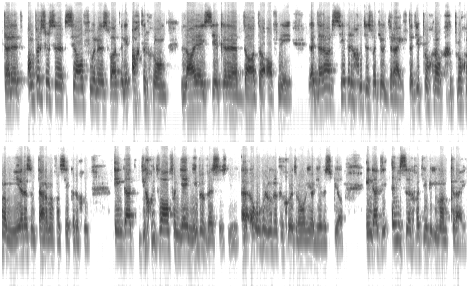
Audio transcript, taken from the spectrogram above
dat dit amper soos 'n selfoon is wat in die agtergrond laai hy sekere data af nie. Dat daar sekere goed is wat jou dryf, dat jy program geprogrammeer is in terme van sekere goed en dat die goed waarvan jy nie bewus is nie 'n ongelooflike groot rol in jou lewe speel en dat die insig wat jy by iemand kry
